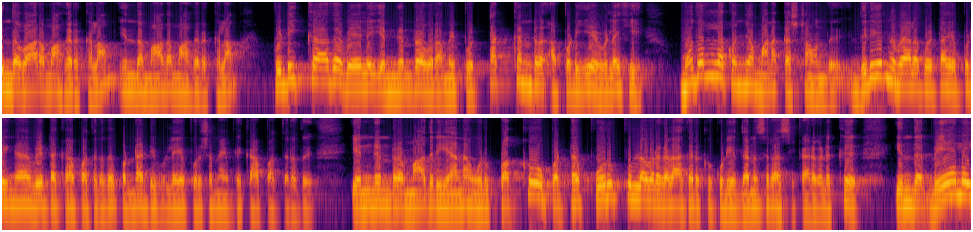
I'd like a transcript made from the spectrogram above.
இந்த வாரமாக இருக்கலாம் இந்த மாதமாக இருக்கலாம். பிடிக்காத வேலை என்கின்ற ஒரு அமைப்பு டக்கென்று அப்படியே விலகி முதல்ல கொஞ்சம் மன கஷ்டம் வந்து திடீர்னு வேலை போயிட்டா எப்படிங்க வீட்டை காப்பாற்றுறது பொண்டாட்டி பிள்ளைய புருஷனை எப்படி காப்பாற்றுறது என்கின்ற மாதிரியான ஒரு பக்குவப்பட்ட பொறுப்புள்ளவர்களாக இருக்கக்கூடிய தனுசு ராசிக்காரர்களுக்கு இந்த வேலை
